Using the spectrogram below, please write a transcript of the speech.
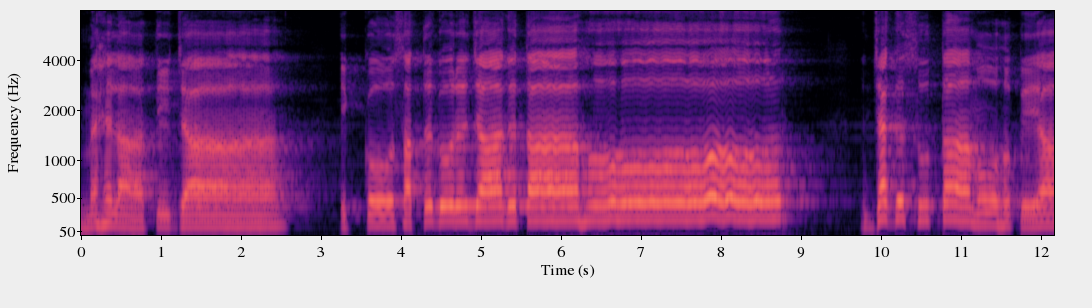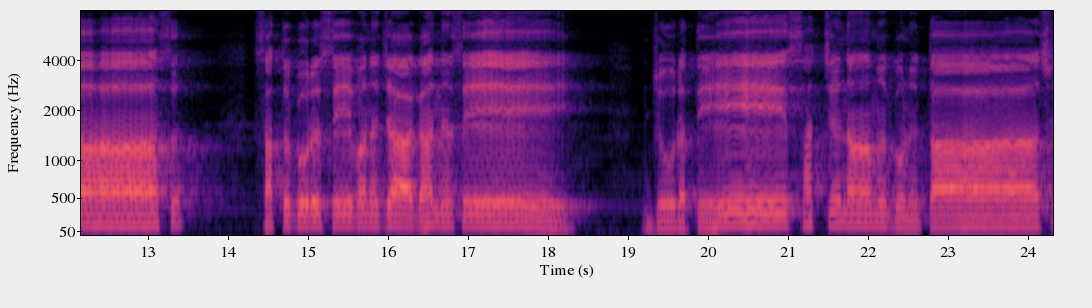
ਮਹਿਲਾ ਤੀਜਾ, ਇੱਕੋ ਸਤਿਗੁਰ ਜਾਗਤਾ ਹੋਰ। ਜਗ ਸੂਤਾ ਮੋਹ ਪਿਆਸ, ਸਤਿਗੁਰ ਸੇਵਨ ਜਾਗਨ ਸੇ। ਜੋ ਰਤੇ ਸਚ ਨਾਮ ਗੁਣ ਤਾਸ,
